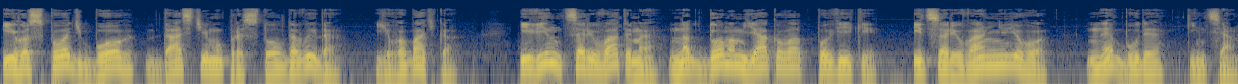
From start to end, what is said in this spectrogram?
і Господь Бог дасть йому престол Давида, його батька, і він царюватиме над домом Якова повіки, і царюванню його не буде кінця.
